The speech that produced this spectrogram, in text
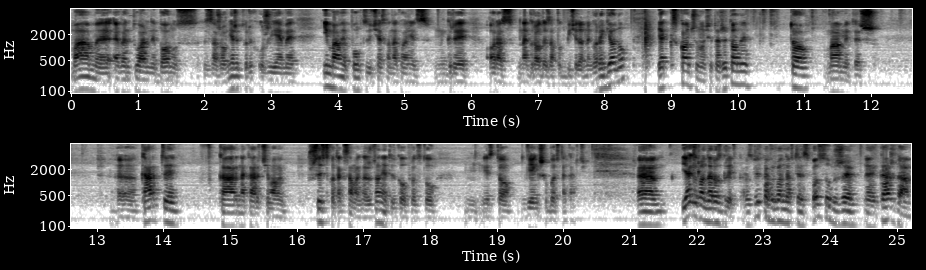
mamy ewentualny bonus za żołnierzy, których użyjemy i mamy punkt zwycięstwa na koniec gry oraz nagrodę za podbicie danego regionu. Jak skończą się te żetony, to mamy też E, karty. Kar, na karcie mamy wszystko tak samo jak na żetonie, tylko po prostu mm, jest to większe, bo jest na karcie. E, jak wygląda rozgrywka? Rozgrywka wygląda w ten sposób, że e, każda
